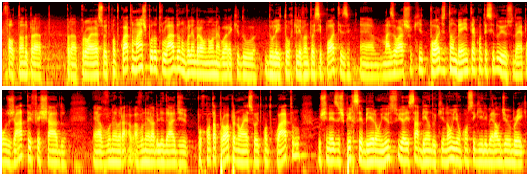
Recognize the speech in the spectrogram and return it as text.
faltando para para o iOS 8.4, mas por outro lado, eu não vou lembrar o nome agora aqui do, do leitor que levantou essa hipótese, é, mas eu acho que pode também ter acontecido isso, da Apple já ter fechado é, a, vulnera a vulnerabilidade por conta própria no iOS 8.4. Os chineses perceberam isso e aí, sabendo que não iam conseguir liberar o jailbreak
